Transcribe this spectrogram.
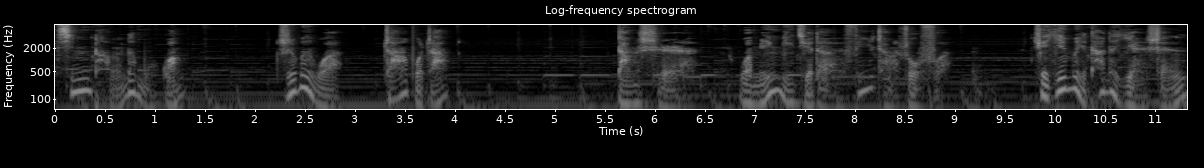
心疼的目光，直问我扎不扎。当时我明明觉得非常舒服。却因为他的眼神，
